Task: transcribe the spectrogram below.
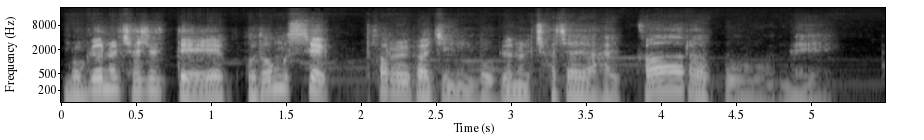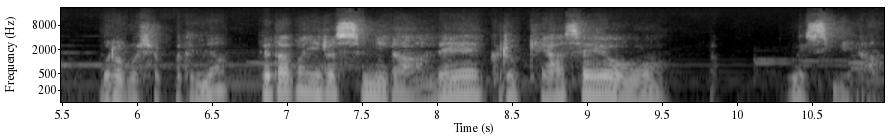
목연을 찾을 때 고동색 털을 가진 목연을 찾아야 할까라고 네, 물어보셨거든요. 대답은 이렇습니다. 네, 그렇게 하세요. 하고 있습니다.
